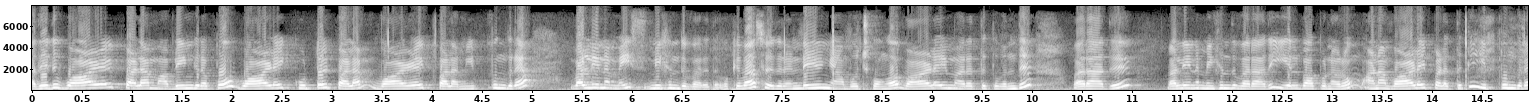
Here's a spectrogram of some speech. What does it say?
அதே இது வாழைப்பழம் அப்படிங்கிறப்போ வாழை குட்டல் பழம் வாழைப்பழம் இப்புங்கிற வல்லினமை மிகுந்து வருது. ஓகேவா ஸோ இது ரெண்டையும் ஞாபகம் வச்சுக்கோங்க. வாழை மரத்துக்கு வந்து வராது. வல்லினம் மிகுந்து வராது இயல்பா புணரும். ஆனா வாழைப்பழத்துக்கு இப்புங்கிற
